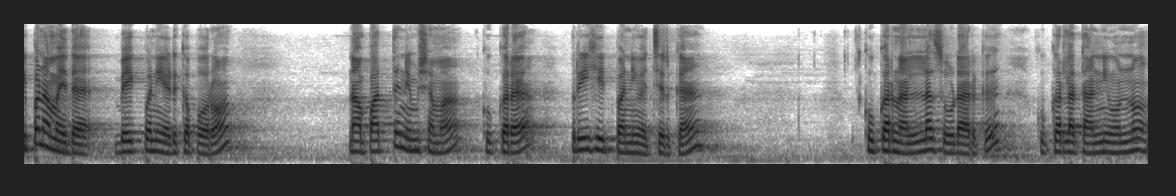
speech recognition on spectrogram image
இப்போ நம்ம இதை பேக் பண்ணி எடுக்க போகிறோம் நான் பத்து நிமிஷமாக குக்கரை ப்ரீஹீட் பண்ணி வச்சுருக்கேன். குக்கர் நல்லா சூடாக இருக்குது குக்கரில் தண்ணி ஒன்றும்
